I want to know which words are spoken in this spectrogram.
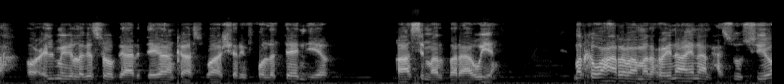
ah oo cilmiga laga soo gaaray deegaankaas waa shariif khulateen iyo qaasim albaraawiya. Marka waxaan rabaa madaxweynaha inaan xasuusiyo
